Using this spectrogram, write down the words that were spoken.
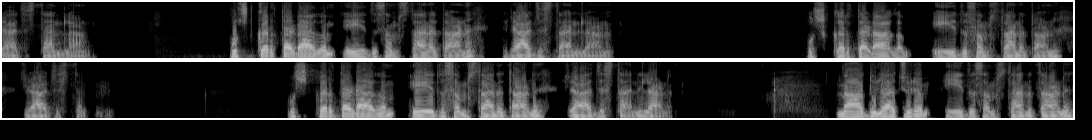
രാജസ്ഥാനിലാണ്. പുഷ്കർ തടാകം ഏത് സംസ്ഥാനത്താണ്? രാജസ്ഥാനിലാണ്. പുഷ്കർ തടാകം ഏത് സംസ്ഥാനത്താണ്? രാജസ്ഥാൻ. പുഷ്കർ തടാകം ഏത് സംസ്ഥാനത്താണ്? രാജസ്ഥാനിലാണ്. നാദുല ചുരം ഏത് സംസ്ഥാനത്താണ്?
